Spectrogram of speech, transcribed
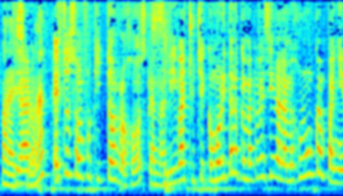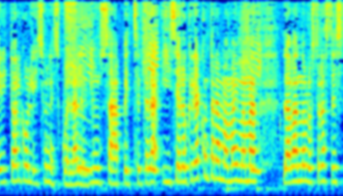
para eso. ¿verdad? Estos son foquitos rojos que Analí va a chuche. Como ahorita lo que me acaba de decir, a lo mejor un compañerito algo le hizo en la escuela, le dio un zap, etcétera, y se lo quería contar a mamá y mamá lavando los trastes.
